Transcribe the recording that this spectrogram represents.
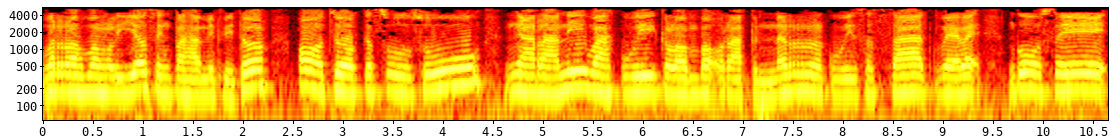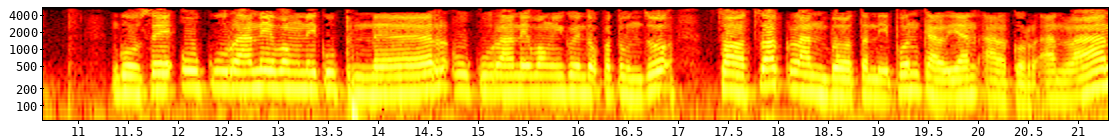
weruh wong liya sing pahami beda aja kesusu ngarani wah kuwi kelompok ora bener kuwi sesat welek ngose ngose ukurane wong niku bener ukurane wong iku entuk petunjuk cocok lan botenipun kalian Al-Qur'an lan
